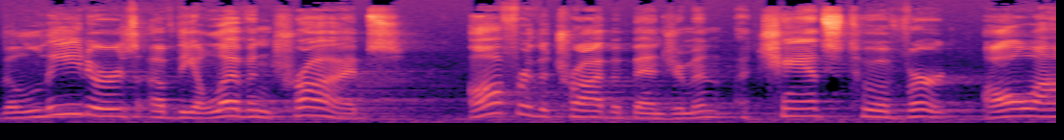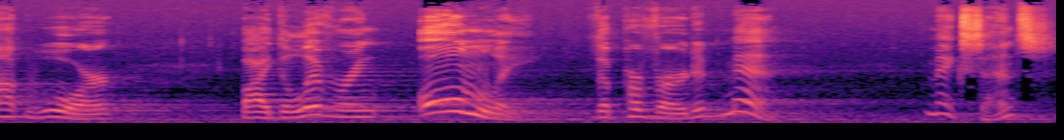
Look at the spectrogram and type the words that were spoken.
The leaders of the 11 tribes offer the tribe of Benjamin a chance to avert all out war by delivering only the perverted men. Makes sense.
